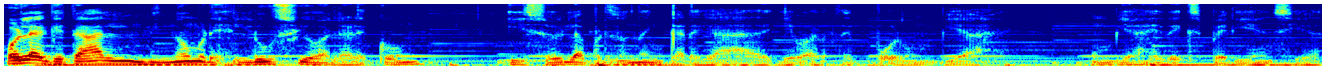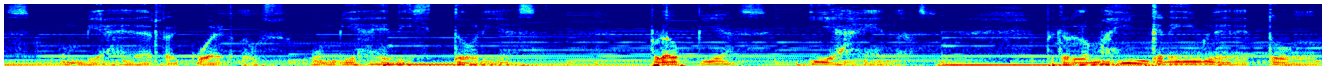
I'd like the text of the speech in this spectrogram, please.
Hola, ¿qué tal? Mi nombre es Lucio Alarcón y soy la persona encargada de llevarte por un viaje. Un viaje de experiencias, un viaje de recuerdos, un viaje de historias propias y ajenas. Pero lo más increíble de todo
